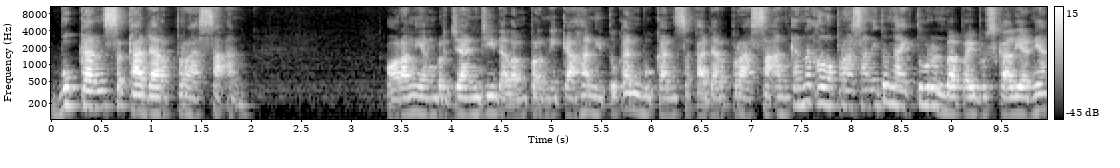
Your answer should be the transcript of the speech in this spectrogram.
bukan sekadar perasaan. Orang yang berjanji dalam pernikahan itu kan bukan sekadar perasaan. Karena kalau perasaan itu naik turun Bapak Ibu sekalian ya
